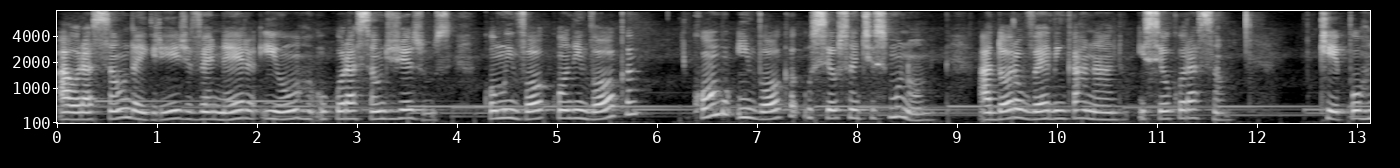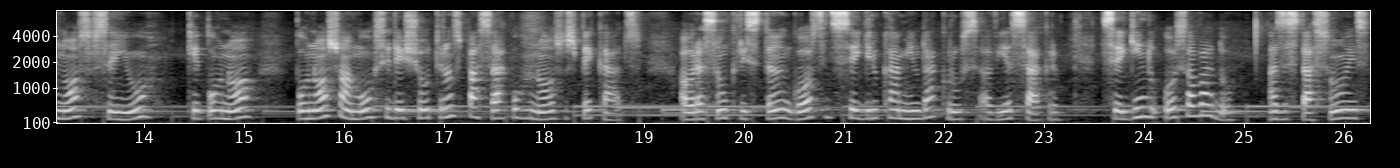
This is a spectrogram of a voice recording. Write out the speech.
A oração da igreja venera e honra o coração de Jesus, como invoca, quando invoca, como invoca o seu santíssimo nome. Adora o Verbo encarnado e seu coração, que por nosso Senhor, que por nós por nosso amor se deixou transpassar por nossos pecados. A oração cristã gosta de seguir o caminho da cruz, a via sacra, seguindo o Salvador. As estações,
